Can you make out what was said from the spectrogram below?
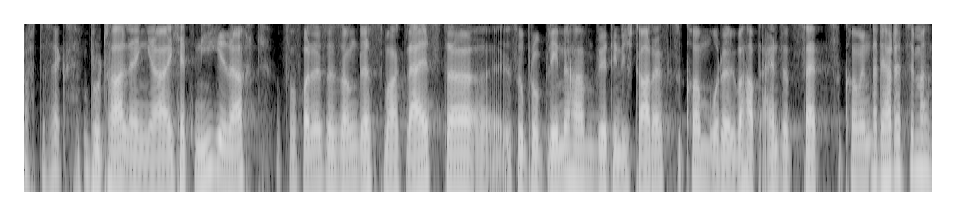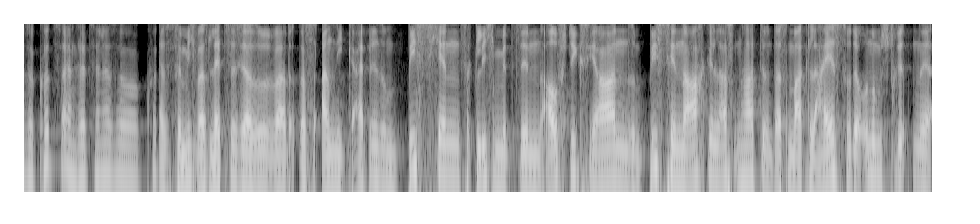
Auf der 6. Brutal eng, ja. Ich hätte nie gedacht vor, vor der Saison, dass Mark Leis da äh, so Probleme haben wird, in die Startelf zu kommen oder überhaupt Einsatzzeit zu kommen. Na, der hat jetzt immer so Kurzeinsätze, ne? So kurz. Also für mich war es letztes Jahr so, war, dass Andi Geipel so ein bisschen verglichen mit den Aufstiegsjahren so ein bisschen nachgelassen hatte und dass Marc Leis so der unumstrittene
